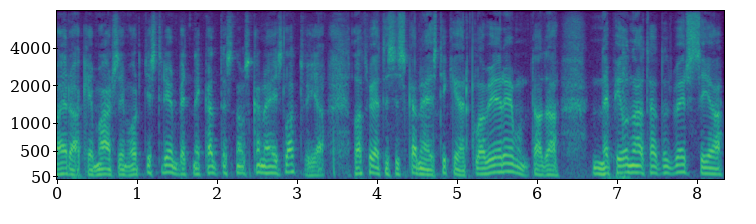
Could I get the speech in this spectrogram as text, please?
vairākiem ārzemju orķestriem, bet nekad tas nav skanējis Latvijā. Latvijā tas ir skanējis tikai ar klavieriem un tādā nepilnā tātad versijā.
